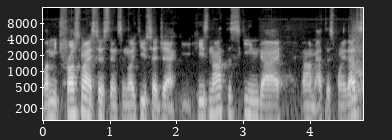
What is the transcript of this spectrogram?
let me trust my assistants, and like you said, Jack, he's not the scheme guy. Um, at this point, that's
